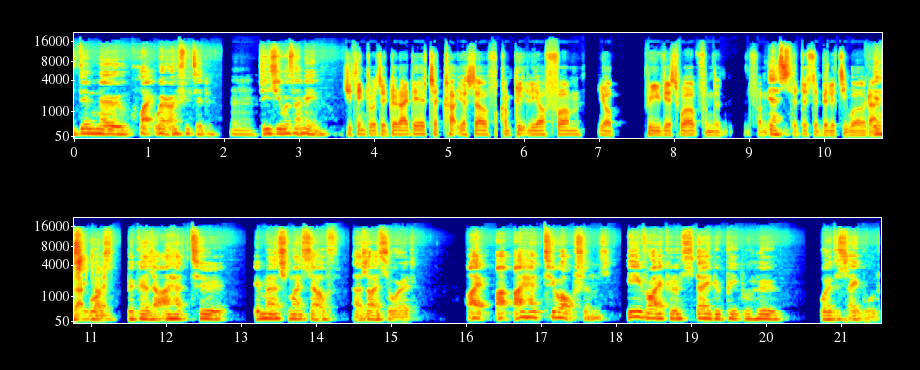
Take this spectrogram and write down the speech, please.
didn't know quite where I fitted. Do you see what I mean? Do you think it was a good idea to cut yourself completely off from your previous world, from the from Yes. the disability world at yes, that it time? was because I had to immerse myself as I saw it. I, I I had two options. Either I could have stayed with people who were disabled,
